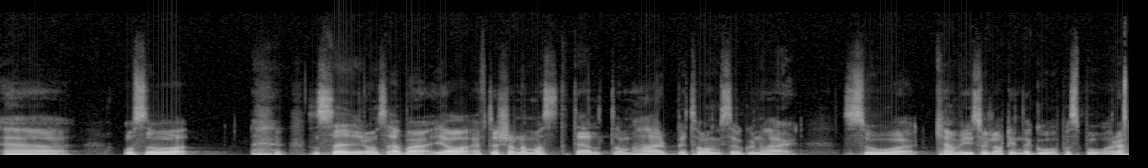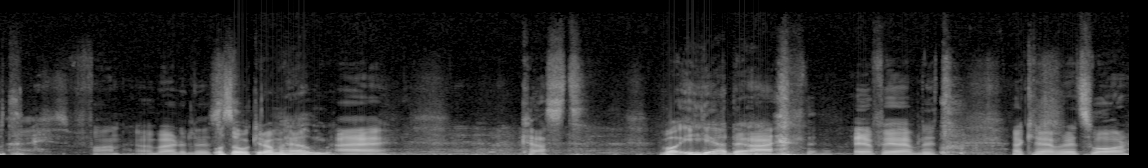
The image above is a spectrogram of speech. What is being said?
Eh, och så, så säger de så här bara, ja eftersom de har ställt de här betongsuggorna här så kan vi såklart inte gå på spåret. Fan, jag är värdelös. Och så åker de hem. Nej. Kast. Vad är det? Nej, det är för jävligt. Jag kräver ett svar.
